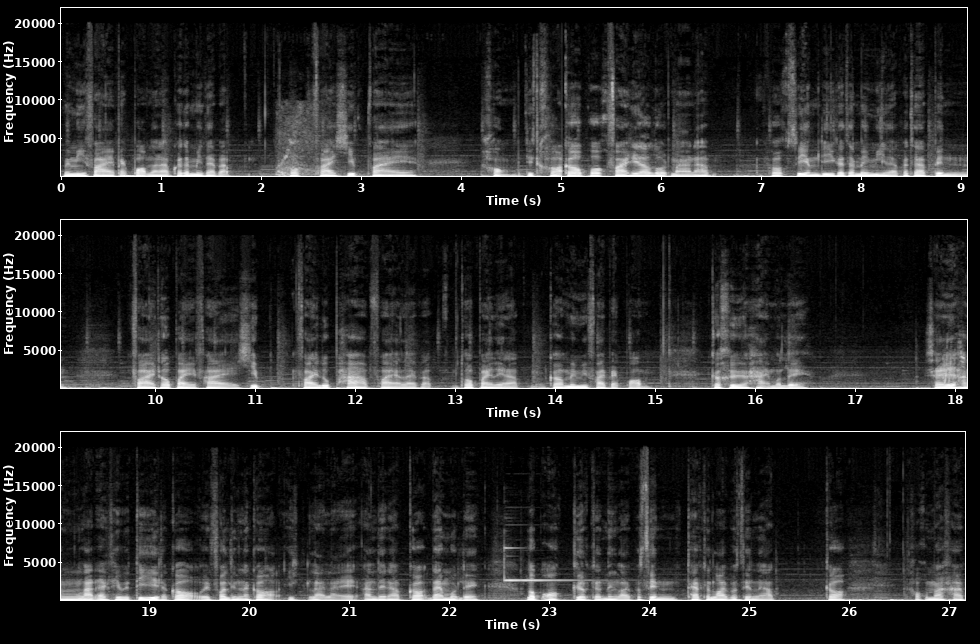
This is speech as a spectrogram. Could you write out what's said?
ไม่มีไฟล์แปลกปลอมนะครับ ก็จะมีแต่แบบพวกไฟล์คลิปไฟล์ของ Discord ก็พวกไฟล์ที่เราโหลดมานะครับ พวก CMD ก็จะไม่มีแล้วก็จะเป็นไฟล์ทั่วไปไฟล์คลิป ไฟล์รูปภาพไฟล์อะไรแบบทั่วไปเลยครับ ก็ไม่มีไฟล์แปลกปลอม ก็คือหายหมดเลย ใช้ได้ทั้ง Last Activity แล้วก็ Wait for Lin แล้วก็อีกหลาย ๆ อันเลยนะครับ ก็ได้หมดเลย ลบออกเกือบจะ 100%แทบจะ 100%เลยครับ ก็ขอบคุณมากครับ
